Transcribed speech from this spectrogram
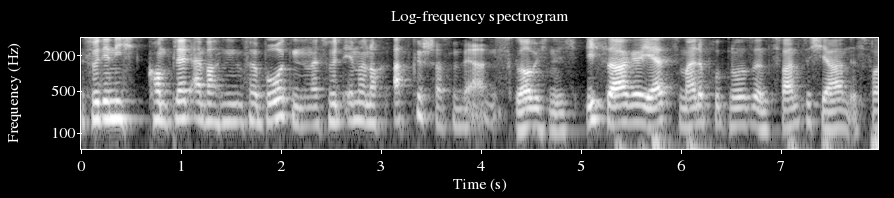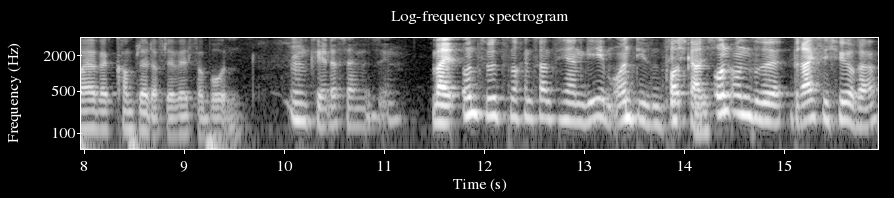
Es wird ja nicht komplett einfach verboten, es wird immer noch abgeschossen werden. Das glaube ich nicht. Ich sage jetzt, meine Prognose, in 20 Jahren ist Feuerwerk komplett auf der Welt verboten. Okay, das werden wir sehen. Weil uns wird es noch in 20 Jahren geben und diesen Podcast Richtig. und unsere 30 Hörer.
